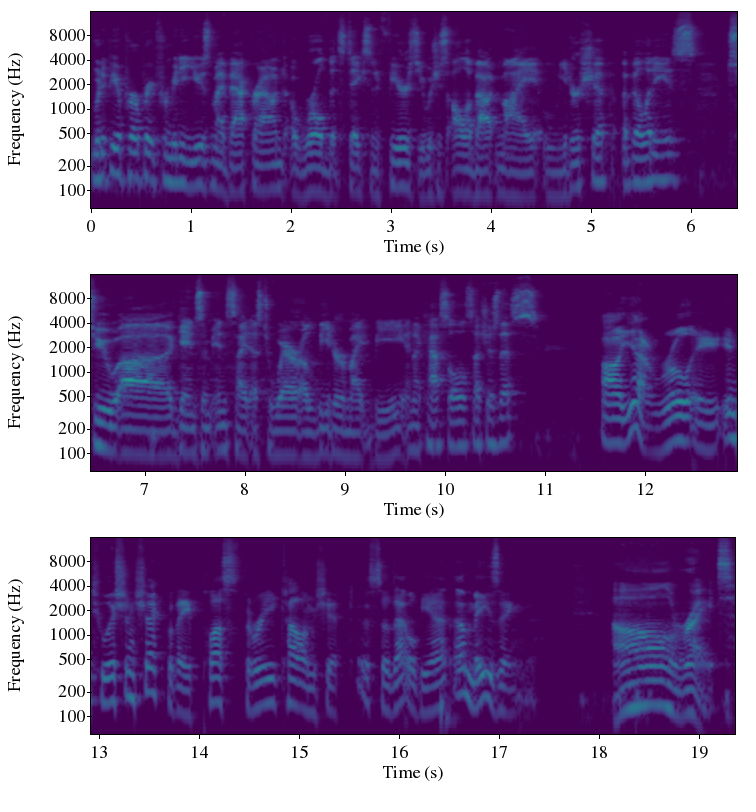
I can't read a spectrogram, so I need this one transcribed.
Would it be appropriate for me to use my background, A World That Stakes and Fears You, which is all about my leadership abilities, to uh, gain some insight as to where a leader might be in a castle such as this? Uh, yeah, roll a intuition check with a plus three column shift. So that will be at amazing. All right.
